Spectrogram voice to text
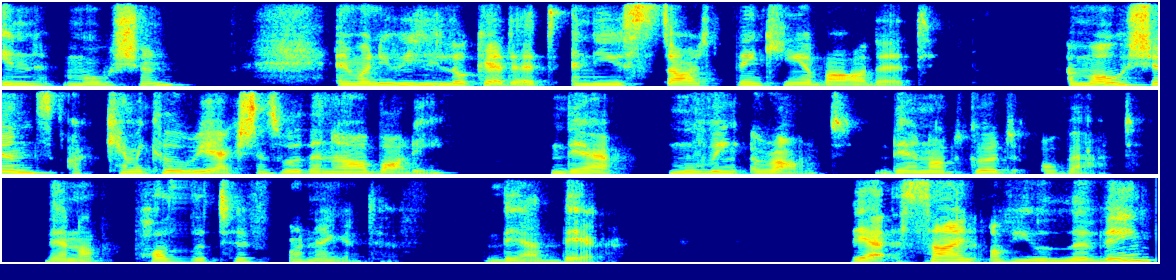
in motion. And when you really look at it and you start thinking about it, emotions are chemical reactions within our body. They're moving around. They're not good or bad. They're not positive or negative. They are there a sign of you living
